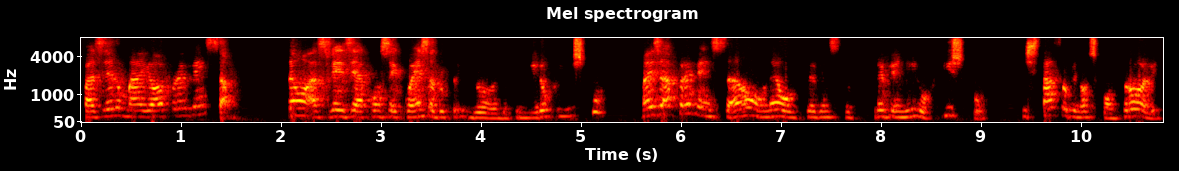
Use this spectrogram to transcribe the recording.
fazer uma maior prevenção. Então, às vezes, é a consequência do, do, do primeiro risco, mas a prevenção, né, o prevenir o risco que está sob nosso controle,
